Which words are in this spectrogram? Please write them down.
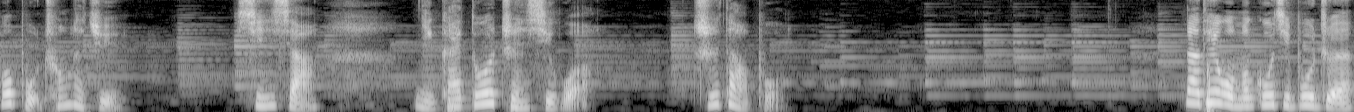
我补充了句，心想你该多珍惜我，知道不？那天我们估计不准，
